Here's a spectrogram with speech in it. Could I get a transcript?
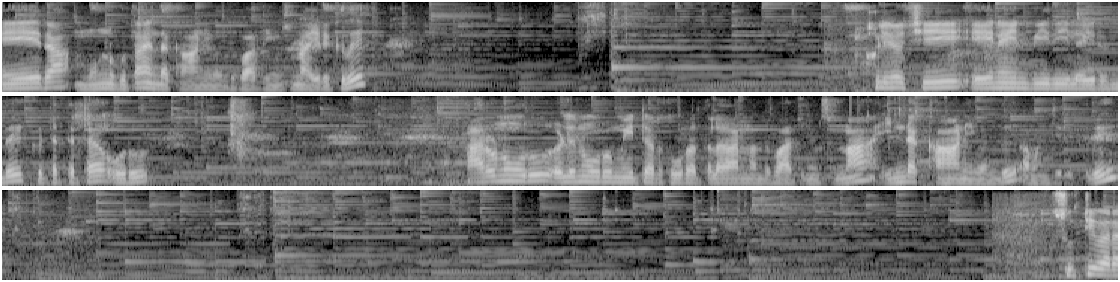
நேராக முன்னுக்கு தான் இந்த காணி வந்து பார்த்தீங்கன்னு சொன்னால் இருக்குது. கிளிநொச்சி ஏ நைன் வீதியில் இருந்து கிட்டத்தட்ட ஒரு அறுநூறு எழுநூறு மீட்டர் தூரத்தில் தான் வந்து பார்த்தீங்கன்னு சொன்னால் இந்த காணி வந்து அமைஞ்சிருக்குது. சுற்றி வர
